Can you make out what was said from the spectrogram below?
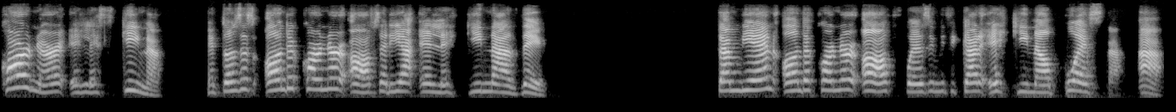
Corner es la esquina. Entonces, on the corner of sería en la esquina de. También on the corner of puede significar esquina opuesta a.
